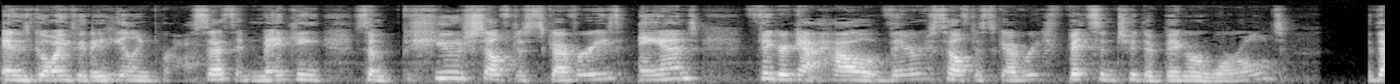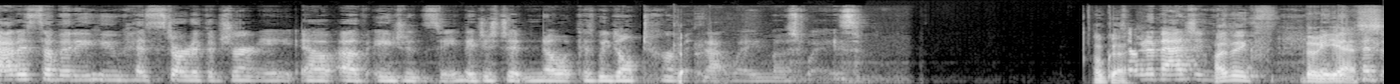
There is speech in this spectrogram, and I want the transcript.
and is going through the healing process and making some huge self discoveries and figuring out how their self discovery fits into the bigger world. That is somebody who has started the journey of, of agency. They just didn't know it because we don't term it that way in most ways. Okay. So I would imagine. I think, though, yes,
